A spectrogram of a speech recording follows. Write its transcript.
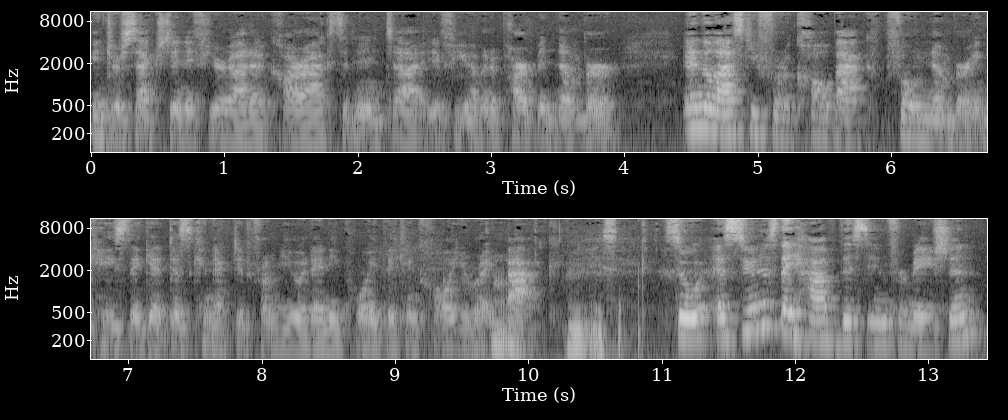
intersection if you're at a car accident, uh, if you have an apartment number, and they'll ask you for a callback phone number in case they get disconnected from you at any point. They can call you right Oh, back. Amazing. So as soon as they have this information,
